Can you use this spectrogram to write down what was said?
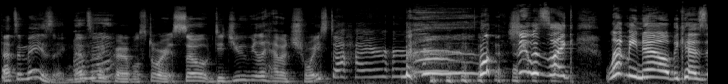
that's amazing. That's Mm-hmm. an incredible story. So, did you really have a choice to hire her? she was like, "Let me know because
